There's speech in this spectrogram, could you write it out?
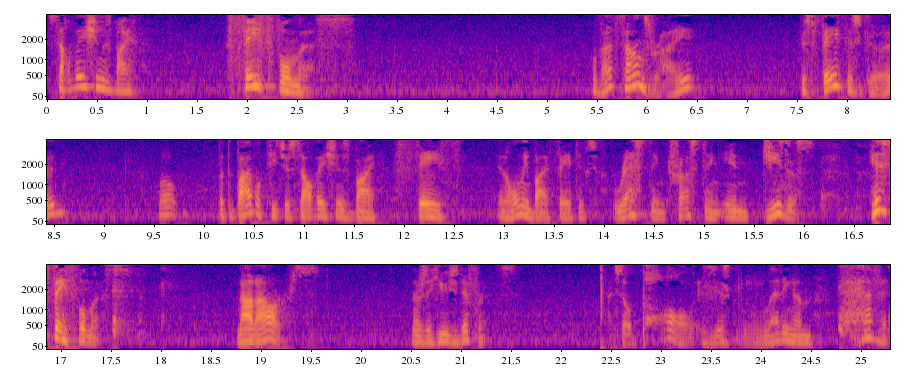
Salvation is by faithfulness. Well, that sounds right. Because faith is good. Well, but the Bible teaches salvation is by faith and only by faith. It's resting, trusting in Jesus, His faithfulness, not ours. There's a huge difference. So Paul is just letting them have it.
